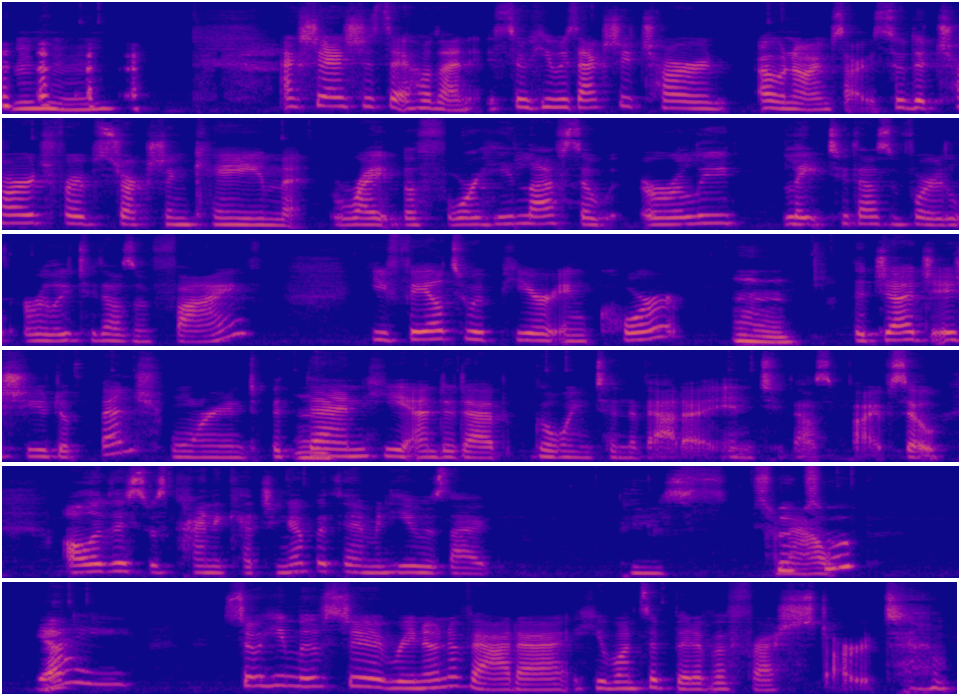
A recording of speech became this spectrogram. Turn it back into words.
Mhm. actually, I should say, hold on. So he was actually charged. Oh no, I'm sorry. So the charge for obstruction came right before he left. So early, late 2004, early 2005. He failed to appear in court. Mm. The judge issued a bench warrant, but Mm. then he ended up going to Nevada in 2005. So all of this was kind of catching up with him, and he was like, "Peace, swoop swoop. Yeah. Bye." So he moves to Reno, Nevada. He wants a bit of a fresh start.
